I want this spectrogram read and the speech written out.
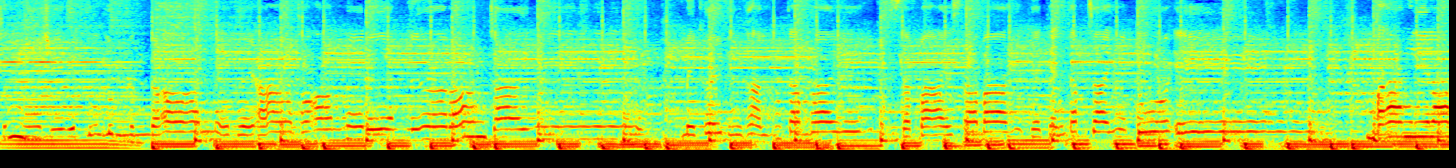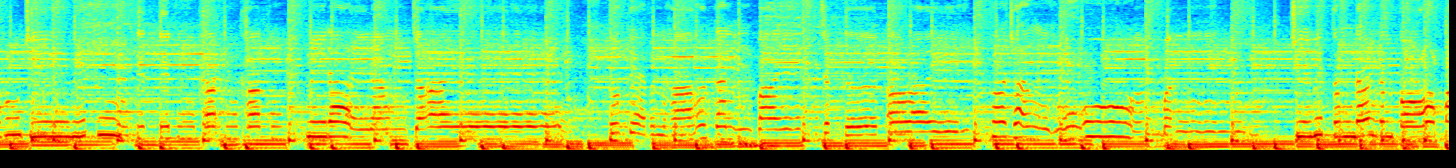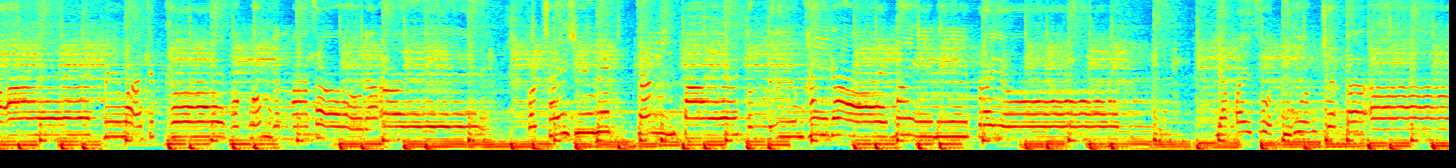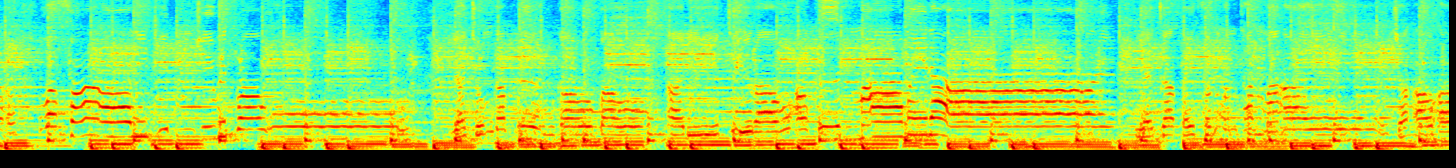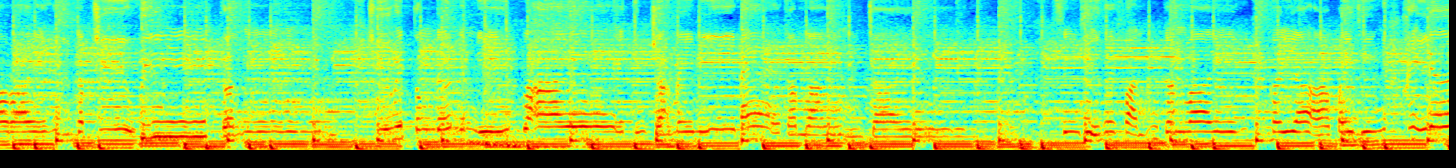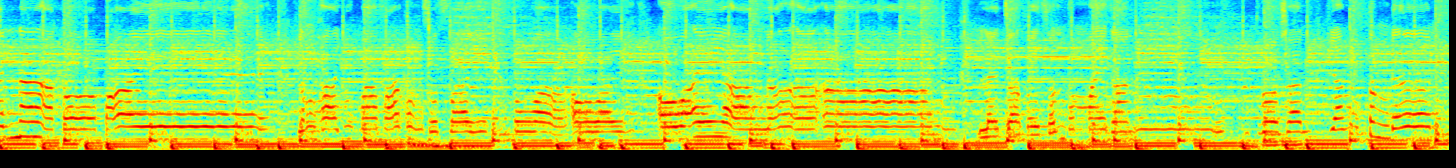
ฉันมีชีวิตลุ่มลุ่มดอนดอนไม่เคยอาทรไม่เดือดเนื้อร้อนใจ ไม่เคยถึงขันกับใคร สบายสบายแค่แข่งกับใจตัวเอง บางลีลาของชีวิตติดติดขัดขัดไม่ได้ดังใจ ก็แก้ปัญหากันไป จะเกิดอะไรก็ช่างหัวมัน ชีวิตต้องเดินกันต่อ ดวงชะตา ว่าฟ้าลิขิตชีวิตเรา อย่าจมกับเรื่องเก่าๆอดีตที่เราเอาคืนมาไม่ได้ และจะไปฝันมันทำไม จะเอาอะไรกับชีวิตกัน ชีวิตต้องเดินกันอีกไกลถึงจะไม่ สดใสเพราะว่าเอาไว้ เอาไว้อย่างนั้นและจะไปสนทำไมกัน เพราะฉันยังต้องเดิน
